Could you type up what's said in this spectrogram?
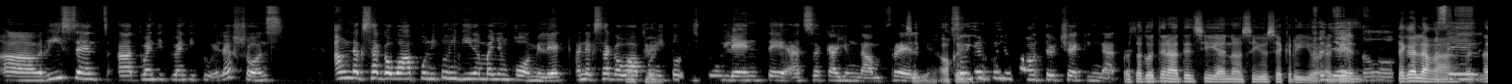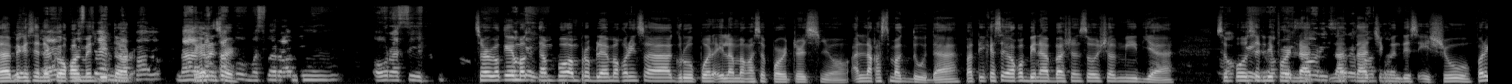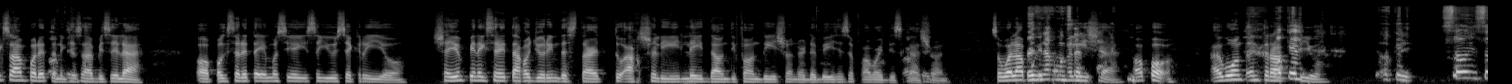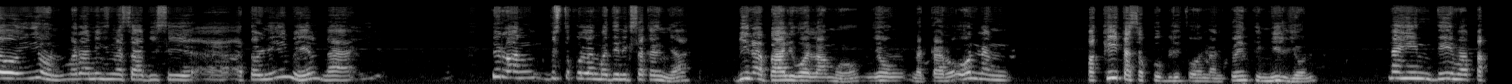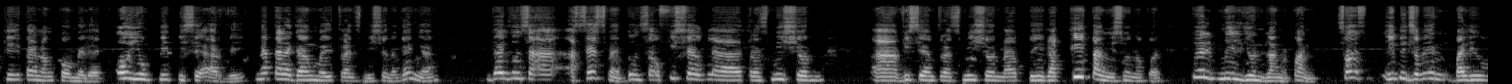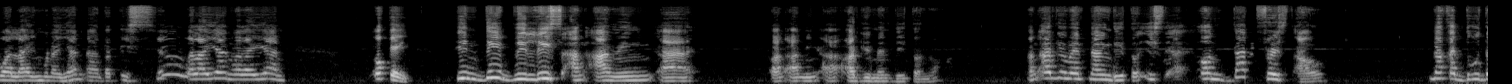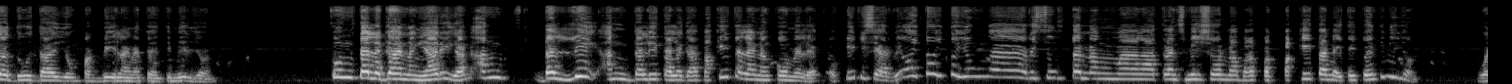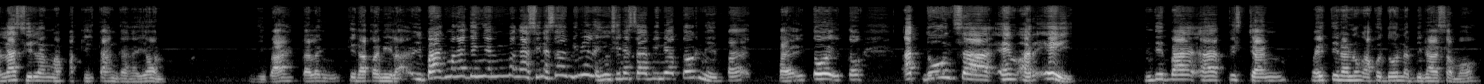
uh, recent uh, 2022 elections, ang nagsagawa po nito hindi naman yung COMELEC, ang nagsagawa po Okay. nito is yung Lente at saka yung NAMFREL. Sige, okay. So yun po yung counter-checking natin. Pasagutin natin si ano si Yusek Rio. Yes, Again, oo. teka lang ah. Sabi kasi eh, nagko-comment dito. napa- Teka lang, sir. ko, mas maraming oras eh. Sir, wag kayong Okay. magtampo. Ang problema ko rin sa grupo na ilang mga supporters nyo, ang lakas magduda. Pati kasi ako binabash ng social media, supposedly Okay, for okay. not, Sorry, not sorry touching on this issue. For example, ito, Okay. nagsasabi sila, oh, pag salitain mo si, si Yusek Rio, siya yung pinagsalita ko during the start to actually lay down the foundation or the basis of our discussion. So wala po itong mali siya. Opo. I won't interrupt Okay. you. Okay. So so yun, maraming sinasabi si uh, Attorney Emil na pero ang gusto ko lang madinig sa kanya, binabaliwala mo yung nagkaroon ng pakita sa publiko ng 20 million na hindi mapakita ng COMELEC o yung PPCRV na talagang may transmission na ganyan dahil dun sa uh, assessment, dun sa official uh, transmission, uh, VCM transmission na pinakita mismo ng COMELEC, 12 million lang pan. So, ibig sabihin, baliwalain mo na yan. Ah, that is, yeah, wala yan, wala yan. Okay, hindi bilis ang aming ah, ang aming ah, argument dito, no? Ang argument namin dito is ah, on that first hour, nakaduda-duda yung pagbilang ng 20 million. Kung talaga nangyari yan, ang dali, ang dali talaga, pakita lang ng COMELEC o PPCRB, oh ito, ito yung ah, resulta ng mga transmission na pagpakita na ito'y 20 million. Wala silang mapakita hanggang ngayon. Di ba? Talang kinaka nila. Iba, mga ganyan mga sinasabi nila. Yung sinasabi ni attorney, pa, pa ito, ito. At doon sa MRA, hindi ba, ah, Christian, may tinanong ako doon na binasa mo?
